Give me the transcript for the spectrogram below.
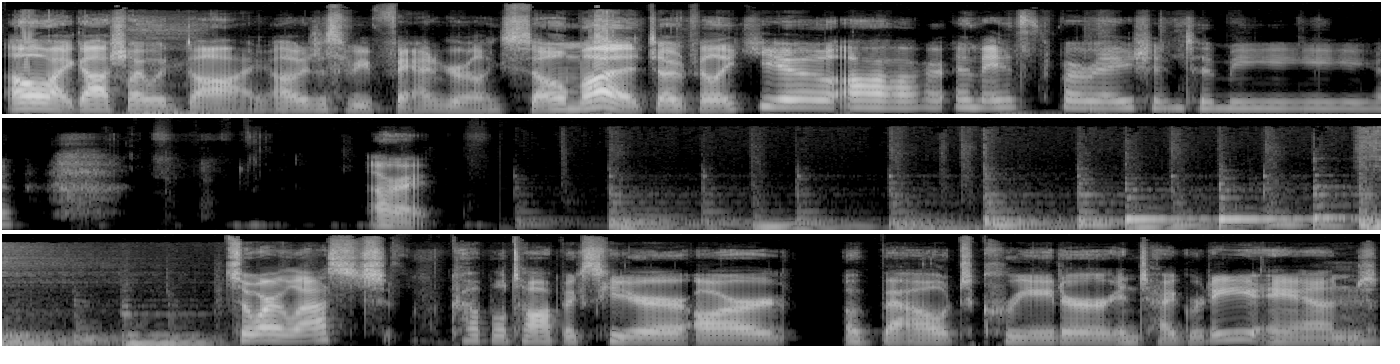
Oh my gosh, I would die. I would just be fangirling so much. I would be like, You are an inspiration to me. All right. So, our last couple topics here are about creator integrity and mm.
